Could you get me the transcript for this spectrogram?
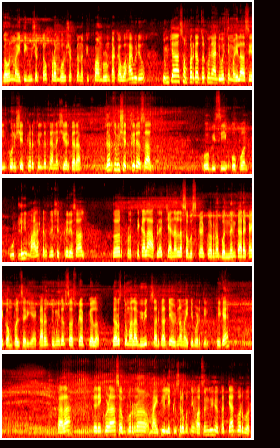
जाऊन माहिती घेऊ शकता फॉर्म भरू शकता नक्कीच फॉर्म भरून टाका हा व्हिडिओ तुमच्या संपर्कात जर कोणी आदिवासी महिला असेल कोणी शेतकरी असतील तर त्यांना शेअर करा. जर तुम्ही शेतकरी असाल ओ बी सी ओपन कुठलेही महाराष्ट्रातले शेतकरी असाल तर प्रत्येकाला आपल्या चॅनलला सबस्क्राईब करणं बंधनकारक आहे कंपल्सरी आहे. कारण तुम्ही जर सबस्क्राईब केलं तरच तुम्हाला विविध सरकारच्या योजना माहिती पडतील. ठीक आहे? चला तर एक वेळा संपूर्ण माहिती लेखी स्वरूपात वाचून घेऊ शकता. त्याचबरोबर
